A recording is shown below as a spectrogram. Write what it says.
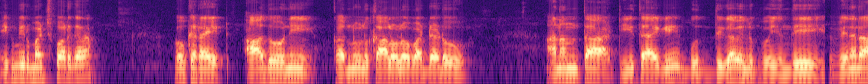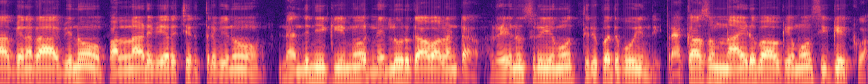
ఇక మీరు మర్చిపోరు కదా. ఓకే రైట్. ఆదోని కర్నూలు కాలువలో పడ్డాడు. అనంత టీ తాగి బుద్ధిగా వెళ్ళిపోయింది. వినరా వినరా విను పల్నాడి వీర చరిత్ర విను. నందినీకేమో నెల్లూరు కావాలంట రేణుశ్రీ ఏమో తిరుపతి పోయింది. ప్రకాశం నాయుడు బావుకేమో సిగ్గెక్కువ.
